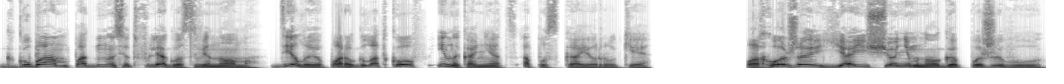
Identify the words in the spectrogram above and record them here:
К губам подносят флягу с вином, делаю пару глотков и, наконец, опускаю руки. Похоже, я еще немного поживу.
